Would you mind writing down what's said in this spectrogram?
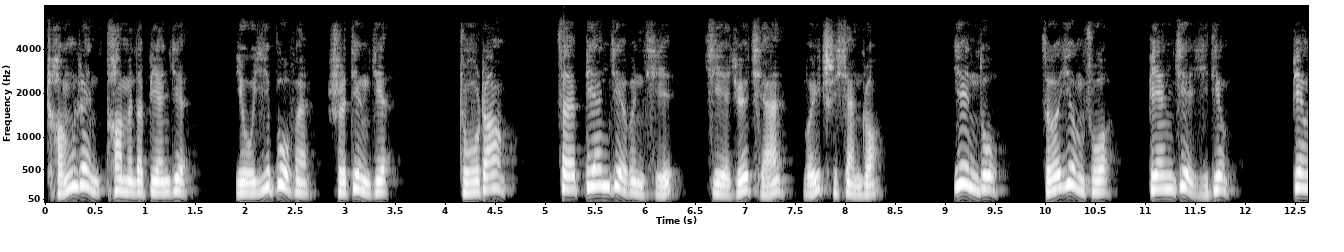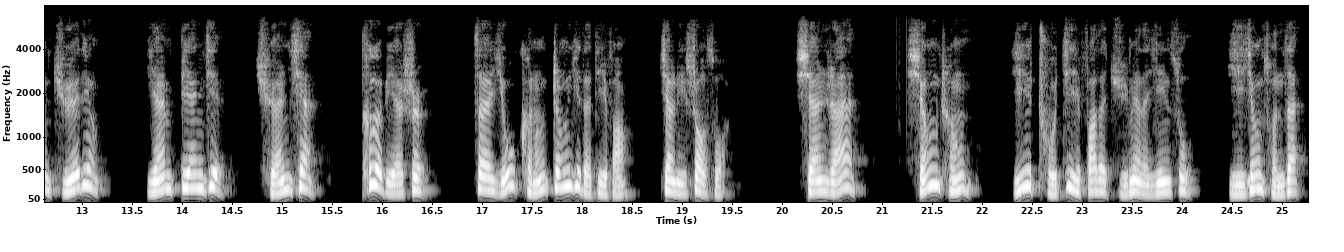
承认他们的边界有一部分是定界，主张在边界问题。解决前维持现状，印度则硬说边界已定，并决定沿边界全线，特别是在有可能争议的地方建立哨所。显然，形成一触即发的局面的因素已经存在。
